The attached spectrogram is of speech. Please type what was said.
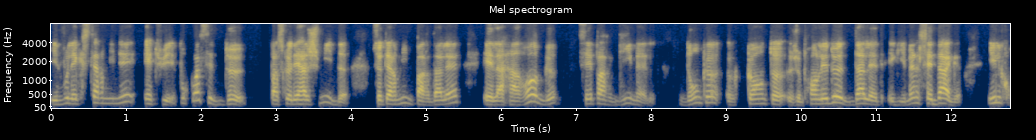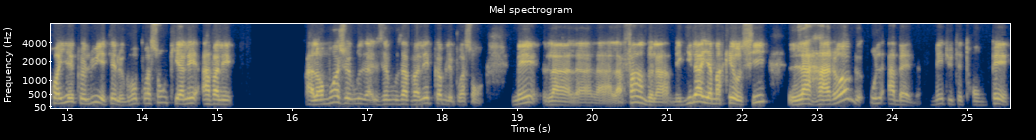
il voulait exterminer et tuer. Pourquoi ces deux? Parce que les Hashmid se terminent par Dalet et la Harog, c'est par Gimel. Donc, quand je prends les deux, Dalet et Gimel, c'est Dag. Il croyait que lui était le gros poisson qui allait avaler. Alors moi, je vais vous, avaler comme les poissons. Mais la, la, fin de la Megillah, il y a marqué aussi la Harog ou l'Abed. Mais tu t'es trompé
